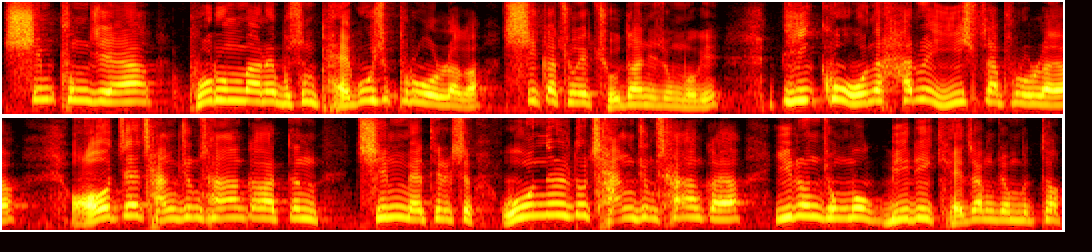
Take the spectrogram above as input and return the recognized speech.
신풍제약 보름 만에 무슨 150% 올라가? 시가총액 조단위 종목이? 미코 오늘 하루에 24% 올라요. 어제 장중 상한가 같은 진 매트릭스 오늘도 장중 상한가야. 이런 종목 미리 개장 전부터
